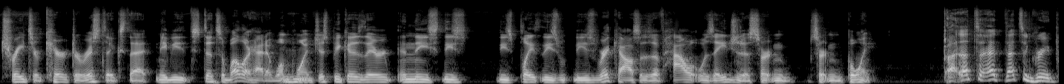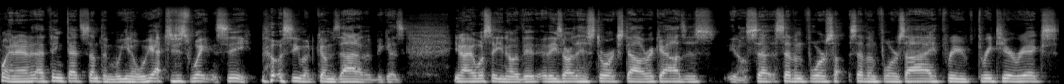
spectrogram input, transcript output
traits or characteristics that maybe Stitzelweller had at one Mm-hmm. point, just because they're in these these these place these these rick houses of how it was aged at a certain certain point. Uh, That's a, that's a great point, and I think that's something we you know we have to just wait and see see what comes out of it because, you know, I will say you know the, these are the historic style rick houses, you know, se- seven floors seven floors high, three three tier ricks,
